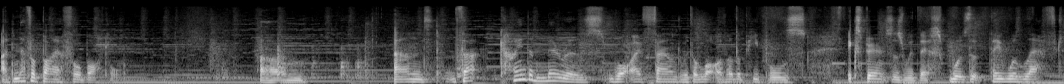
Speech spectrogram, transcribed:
I'd never buy a full bottle. Um, and that kind of mirrors what I've found with a lot of other people's experiences with this was that they were left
